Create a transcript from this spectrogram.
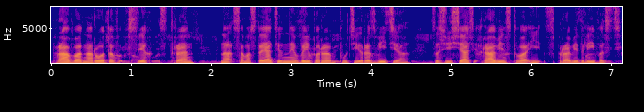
право народов всех стран на самостоятельный выбор пути развития, защищать равенство и справедливость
